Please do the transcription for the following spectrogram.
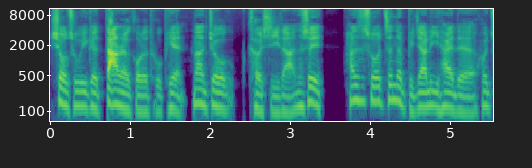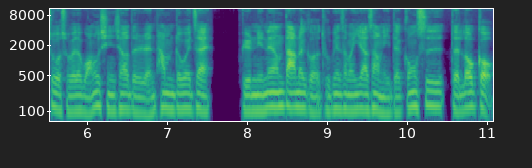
秀出一个大热狗的图片，那就可惜啦。那所以他是说真的比较厉害的会做所谓的网络行销的人，他们都会在。比如你那张大热狗的图片上面压上你的公司的 logo，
